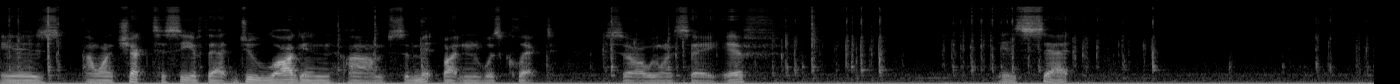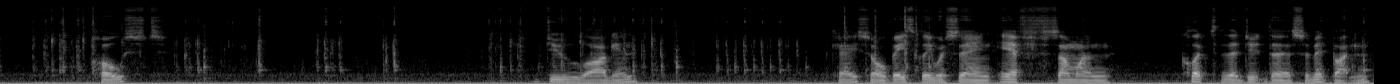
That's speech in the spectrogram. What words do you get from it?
is I want to check to see if that do login um, submit button was clicked. So we want to say if is set post do login. Okay so basically we're saying if someone clicked the do, the submit button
